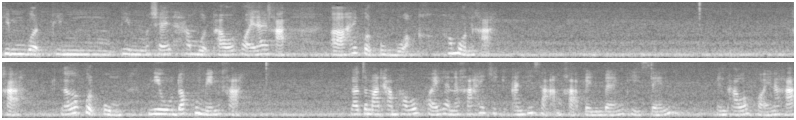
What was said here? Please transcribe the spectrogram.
พิมพ์ Word พิมพ์พิมพ์ใช้ทำ Word PowerPoint ได้ค่ะเอ่อให้กดปุ่มบวกข้างบนค่ะ ค่ะ แล้วก็กดปุ่ม New Document ค่ะ เราจะมาทำ PowerPoint กันนะคะ ให้คลิกอันที่ 3 ค่ะ เป็น Blank Present เป็น PowerPoint นะคะ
